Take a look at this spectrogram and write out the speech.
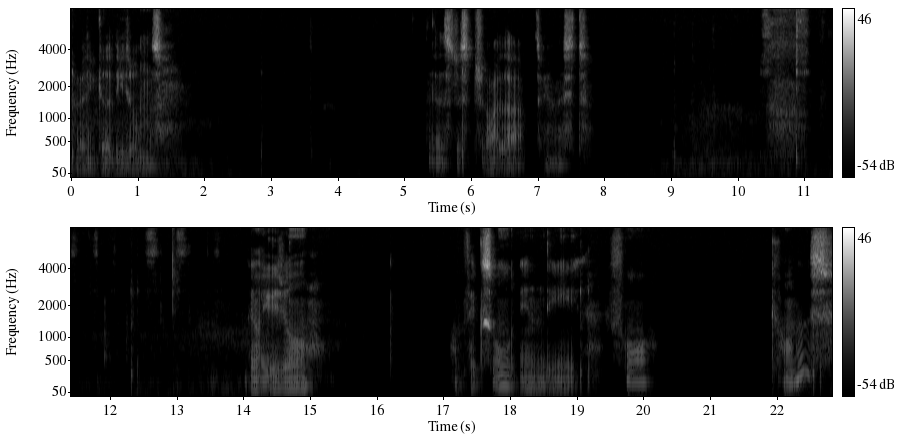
Not any good at these ones. Let's just try that, to be honest. Do my usual one pixel in the four corners.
